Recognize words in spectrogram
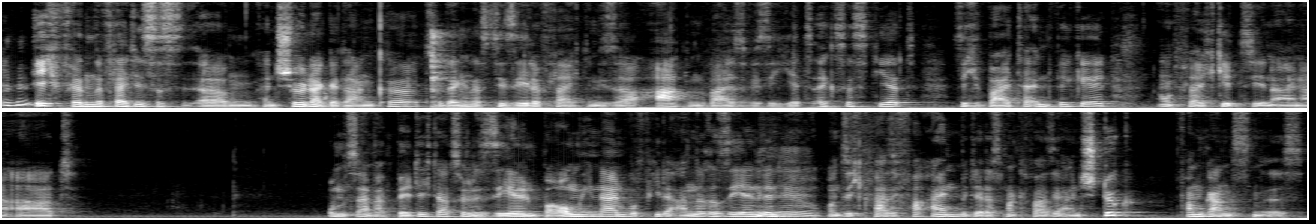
Mhm. Ich finde, vielleicht ist es ähm, ein schöner Gedanke, zu denken, dass die Seele vielleicht in dieser Art und Weise, wie sie jetzt existiert, sich weiterentwickelt und vielleicht geht sie in eine Art, um es einfach bildlich dazu, einen Seelenbaum hinein, wo viele andere Seelen sind Mhm. und sich quasi vereint mit der, dass man quasi ein Stück vom Ganzen ist.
